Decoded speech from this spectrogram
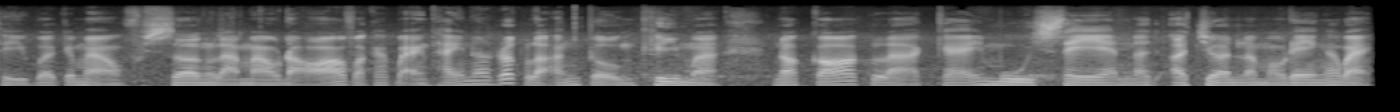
thì với cái màu sơn là màu đỏ và các bạn thấy nó rất là ấn tượng khi mà nó có là cái mui xe nó ở trên là màu đen các bạn.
